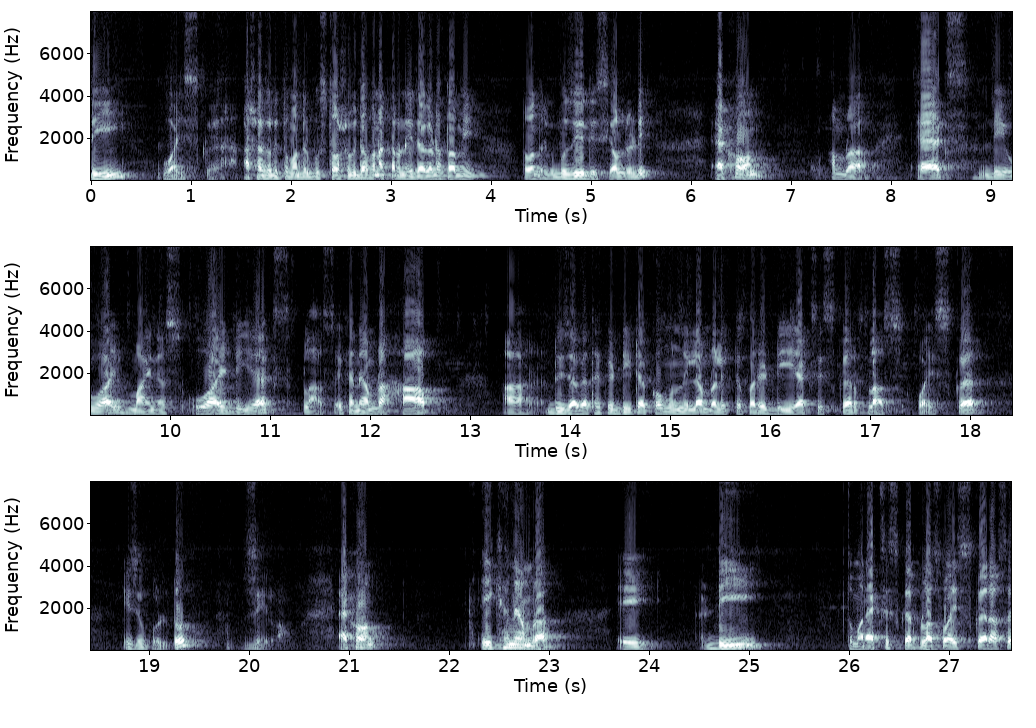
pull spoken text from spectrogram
ডি ওয়াই স্কোয়ার আশা করি তোমাদের বুঝতে অসুবিধা হবে না, কারণ এই জায়গাটা তো আমি তোমাদেরকে বুঝিয়ে দিচ্ছি অলরেডি এখন আমরা X D Y minus Y D X plus এখানে আমরা হাফ আর দুই জায়গা থেকে ডিটা কমন নিলে আমরা লিখতে পারি D X square plus Y square is equal to zero এখন এইখানে আমরা এই ডি তোমার X square plus Y square আছে।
